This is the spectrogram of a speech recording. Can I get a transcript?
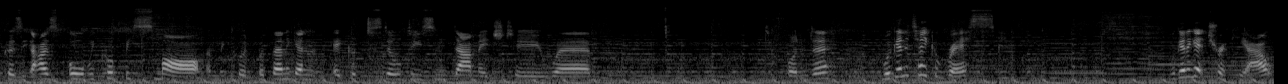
Because it has, or we could be smart and we could, but then again, it could still do some damage to, um, to Thunder. we're going to take a risk. We're going to get tricky out.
